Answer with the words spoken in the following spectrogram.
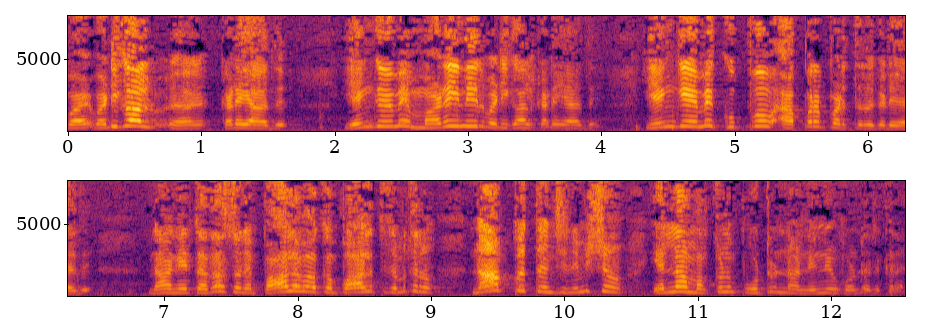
வ- வடிகால் கிடையாது. எங்கேயுமே மழை நீர் வடிகால் கிடையாது. எங்கேயுமே குப்பை அப்புறப்படுத்துறது கிடையாது. நான் நேற்று தான் சொன்னேன் பாலவாக்கம் பாலத்து சமத்திரம் நாற்பத்தஞ்சு நிமிஷம் எல்லா மக்களும் போட்டு நான் நின்று கொண்டு இருக்கிறேன்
